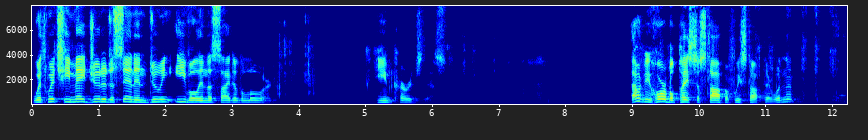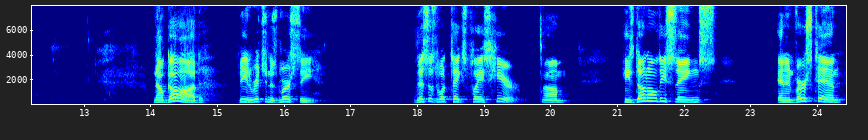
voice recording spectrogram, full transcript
with which he made Judah to sin in doing evil in the sight of the Lord. He encouraged this. That would be a horrible place to stop if we stopped there, wouldn't it? Now, God, being rich in His mercy, this is what takes place here. Um, he's done all these things, and in verse 10,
